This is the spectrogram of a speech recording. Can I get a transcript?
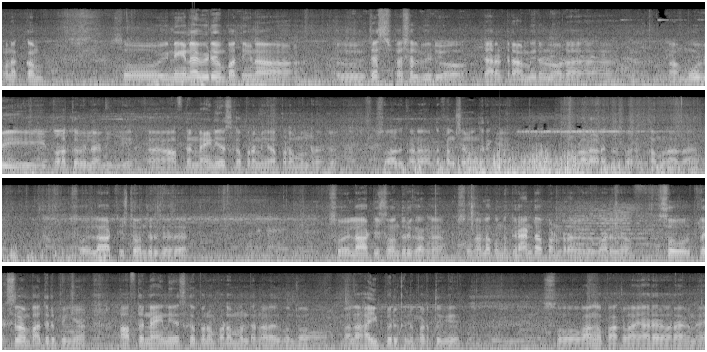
வணக்கம். ஸோ இன்றைக்கி என்ன வீடியோன்னு பார்த்தீங்கன்னா ஜஸ்ட் ஸ்பெஷல் வீடியோ டேரக்டர் அமீரனோட மூவி தொடக்க விழா அன்றைக்கி ஆஃப்டர் நைன் இயர்ஸ்க்கு அப்புறம் நீங்கள் தான் படம் பண்ணுறாரு ஸோ அதுக்கான அந்த ஃபங்க்ஷன் வந்திருக்கேன். தமிழால் நடக்குது பாருங்க கமலாவில் ஸோ எல்லா ஆர்டிஸ்ட்டும் வந்திருக்காரு. ஸோ எல்லா ஆர்டிஸ்ட்டும் வந்திருக்காங்க. ஸோ நல்லா கொஞ்சம் கிராண்டாக பண்ணுறாங்க பாருங்கள் ஸோ ஃப்ளெக்ஸ்லாம் பார்த்துருப்பீங்க. ஆஃப்டர் நைன் இயர்ஸ்க்கு அப்புறம் படம் பண்ணுறதுனால அது கொஞ்சம் நல்லா ஹைப் இருக்குது படத்துக்கு. ஸோ வாங்க பார்க்கலாம் யார் யார் வராங்கன்னு.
